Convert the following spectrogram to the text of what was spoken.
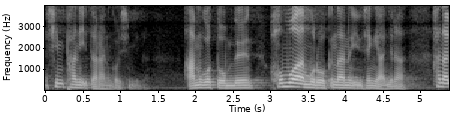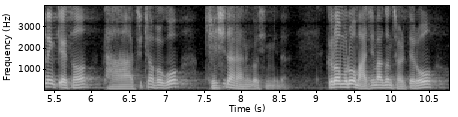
심판이 있다라는 것입니다. 아무것도 없는 허무함으로 끝나는 인생이 아니라 하나님께서 다 지켜보고 계시다라는 것입니다. 그러므로 마지막은 절대로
